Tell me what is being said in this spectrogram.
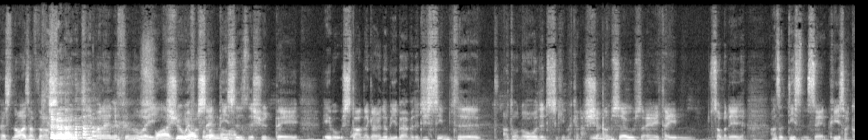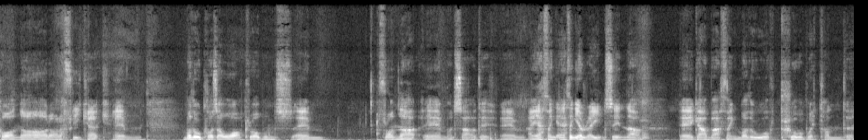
it's not as if they're a small team or anything. Like Slag surely for set pieces they should be able to stand the ground a wee bit, but they just seem to. I don't know. They just keep like kind of shit Yeah. themselves any time somebody has a decent set piece, a corner or a free kick. Um, Motherwell cause a lot of problems. Um, from that um, on Saturday, um, I, I think I think you're right in saying that. Uh, Gamba, I think Motherwell have probably turned the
